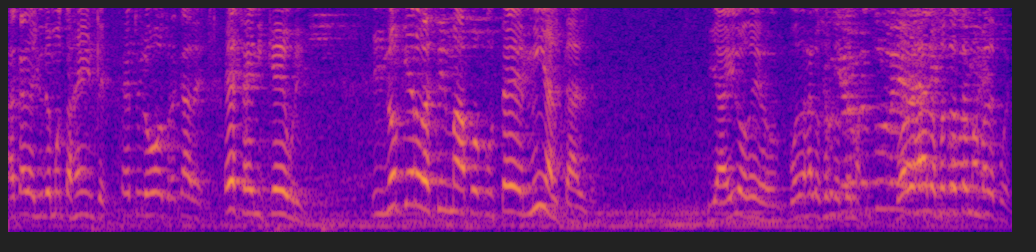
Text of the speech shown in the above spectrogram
acá de ayudemos a esta gente, esto y lo otro, acá de. Ese es Niqueuri. Y no quiero decir más porque usted es mi alcalde. Y ahí lo dejo. Voy a dejar los Yo otros temas. Voy a dejar los otros temas para después.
